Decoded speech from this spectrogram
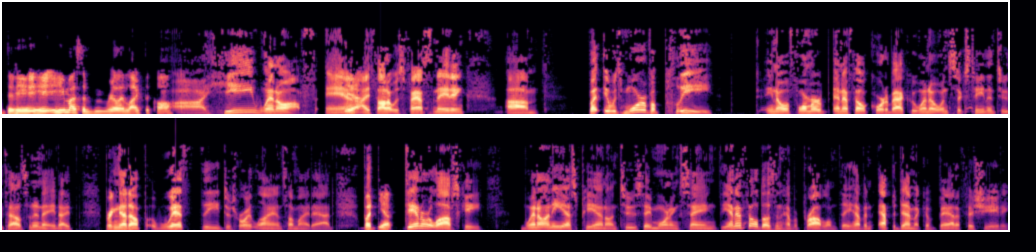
Did he? He must have really liked the call. Uh, he went off, and yeah. I thought it was fascinating. Um, but it was more of a plea. You know, a former NFL quarterback who went 0 16 in 2008. I bring that up with the Detroit Lions, I might add. But yep. Dan Orlovsky went on ESPN on Tuesday morning saying the NFL doesn't have a problem. They have an epidemic of bad officiating.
